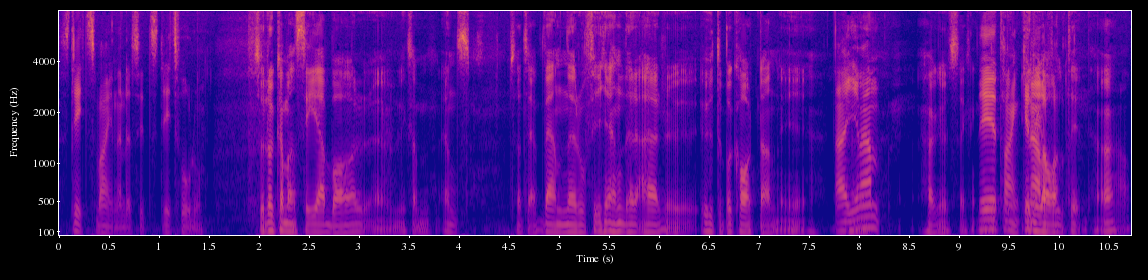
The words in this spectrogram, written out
stridsvagn eller sitt stridsfordon. Så då kan man se var eh, liksom, ens så att säga, vänner och fiender är ute på kartan i Jajamän. högre utsträckning? Det är tanken i alla fall. Ja. Ja.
